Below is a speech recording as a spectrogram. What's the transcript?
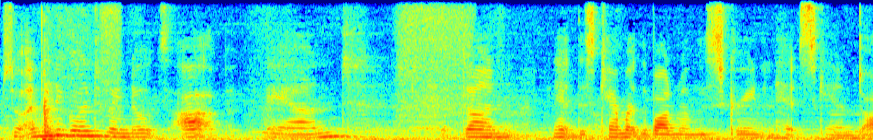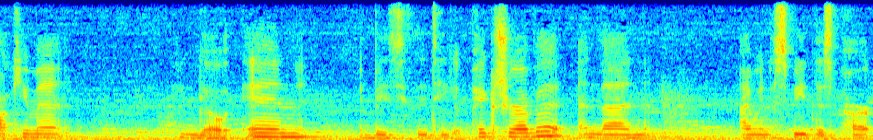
so I'm gonna go into my Notes app and done. hit this camera at the bottom of the screen and hit scan document. You can go in and basically take a picture of it and then I'm going to speed this part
